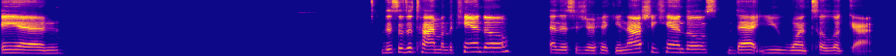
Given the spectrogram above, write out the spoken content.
and this is the time of the candle, and this is your Heikin-Ashi candles that you want to look at.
